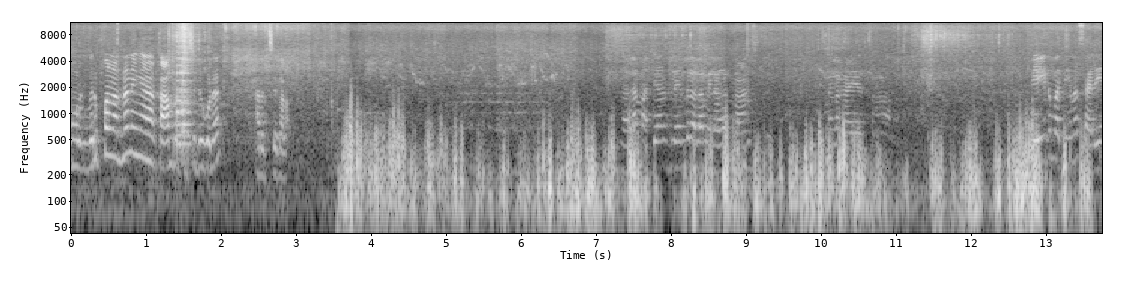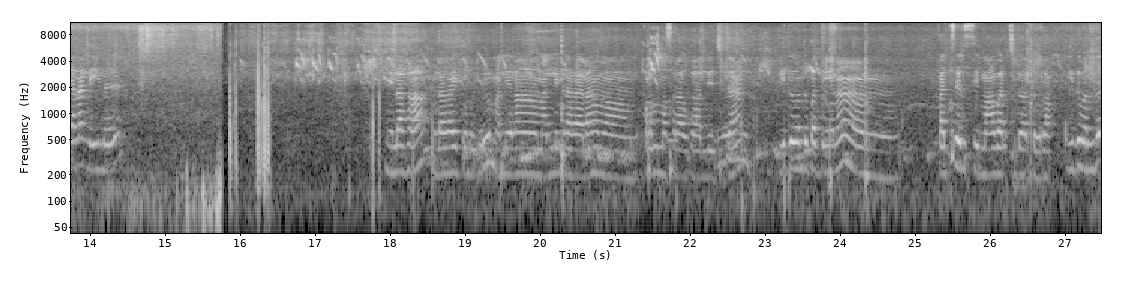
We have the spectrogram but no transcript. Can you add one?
உங்களுக்கு விருப்பம் இருந்தால் நீங்கள் காம்பு பிச்சுட்டு கூட அரைச்சிக்கலாம் நல்லா மத்தியானத்துலேருந்து நல்லா மிளகாய் காஞ்சிது நல்லா காய வச்சோம்னா வெயிலும் பார்த்தீங்கன்னா சரியான வெயில் மிளகாய் மிளகாய் கொடுக்கு மல்லியெல்லாம் மல்லி மிளகாயெல்லாம் குழம்பு மசாலாவுக்கு அள்ளி வச்சுட்டேன். இது வந்து பார்த்திங்கன்னா பச்சரிசி மாவு அரைச்சிட்டு வரத்துக்கு தான். இது வந்து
